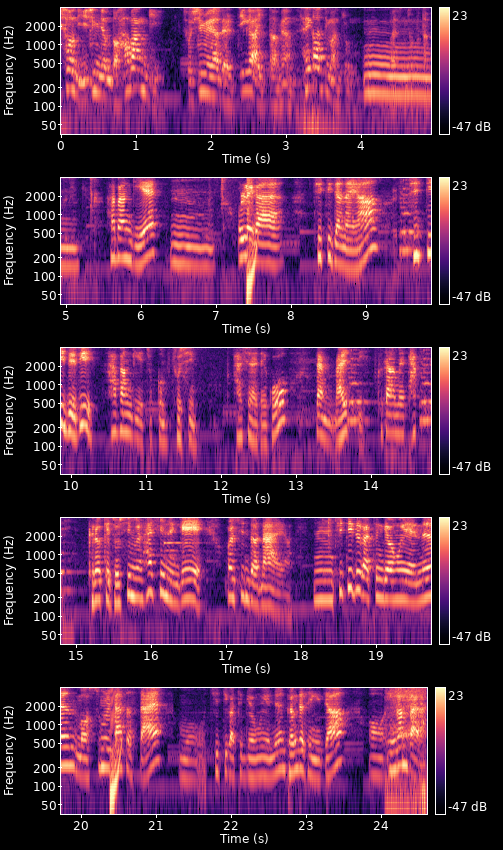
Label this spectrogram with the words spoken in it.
2020년도 하반기 조심해야 될 띠가 있다면 세 가지만 좀 음. 말씀 좀 부탁드릴게요. 하반기에 음 올해가 쥐띠잖아요. 쥐띠들이 하반기에 조금 조심하셔야 되고 그다음 말띠, 그다음에 닭띠 그렇게 조심을 하시는 게 훨씬 더 나아요. 음, 쥐띠들 같은 경우에는 뭐 25살, 뭐 쥐띠 같은 경우에는 병자생이죠. 어, 인간바람,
